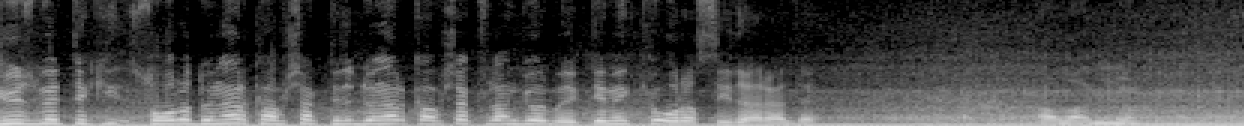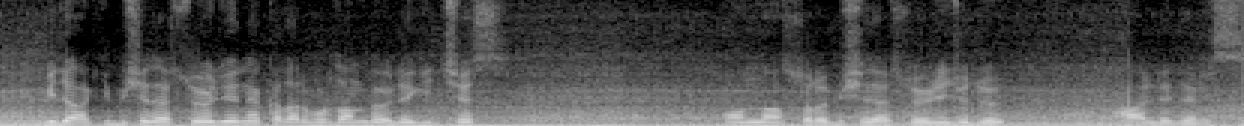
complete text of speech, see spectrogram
...200 metreki sonra döner kavşak dedi. Döner kavşak falan görmedik. Demek ki orasıydı herhalde. Allah bilmiyorum. Bir dahaki bir şeyler söyleyene kadar buradan böyle gideceğiz. Ondan sonra bir şeyler söyleyince de hallederiz.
